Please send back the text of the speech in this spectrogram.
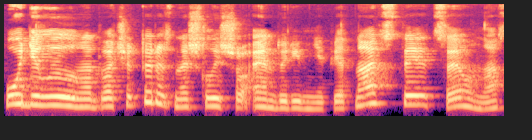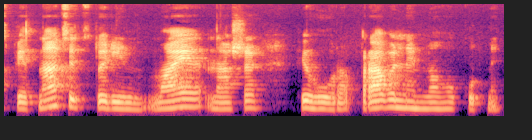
Поділили на 24, знайшли, що n дорівнює 15, це у нас 15 сторін має наша фігура, правильний многокутник.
